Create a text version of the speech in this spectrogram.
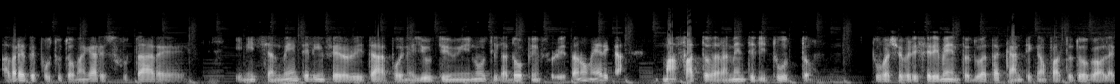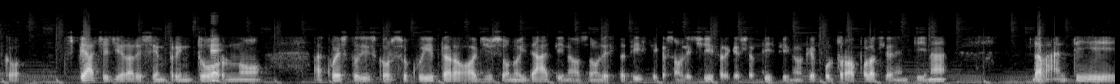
avrebbe potuto magari sfruttare inizialmente l'inferiorità, poi negli ultimi minuti la doppia inferiorità numerica, ma ha fatto veramente di tutto. Tu facevi riferimento a due attaccanti che hanno fatto due gol, ecco, spiace girare sempre intorno. Eh a questo discorso qui, però oggi sono i dati, no? sono le statistiche, sono le cifre che certificano che purtroppo la Fiorentina davanti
